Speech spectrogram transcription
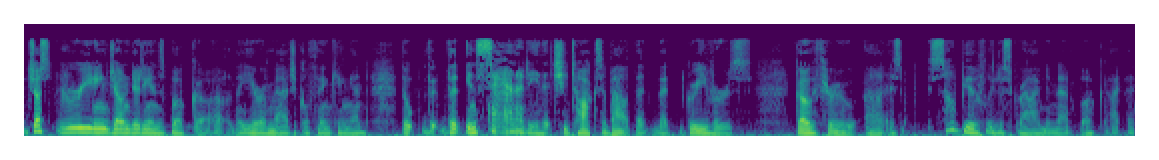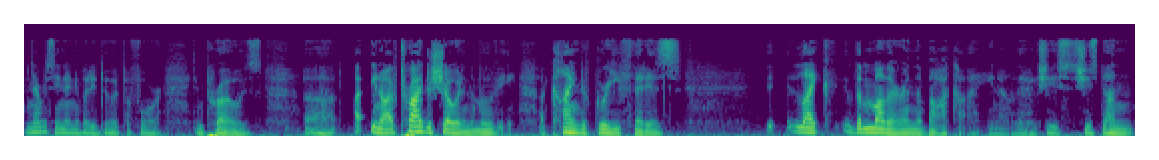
just reading Joan Didion's book, uh, The Year of Magical Thinking, and the, the, the insanity that she talks about that, that grievers go through uh, is so beautifully described in that book. I, I've never seen anybody do it before in prose. Uh, I, you know, I've tried to show it in the movie, a kind of grief that is like the mother and the Bacchae. You know, she's she's done.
